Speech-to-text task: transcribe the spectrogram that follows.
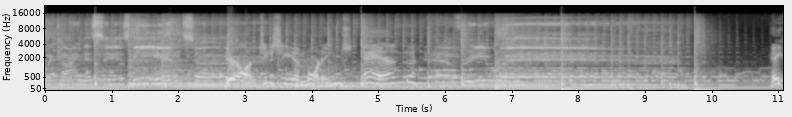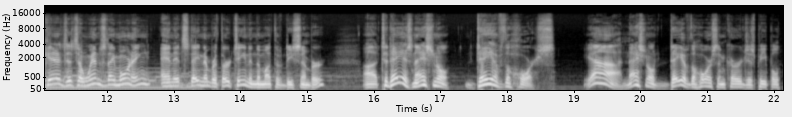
But kindness is the answer. Here on TCN Mornings and Everywhere. Hey kids, it's a Wednesday morning and it's day number 13 in the month of December. Uh, today is National Day of the Horse. Yeah, National Day of the Horse encourages people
